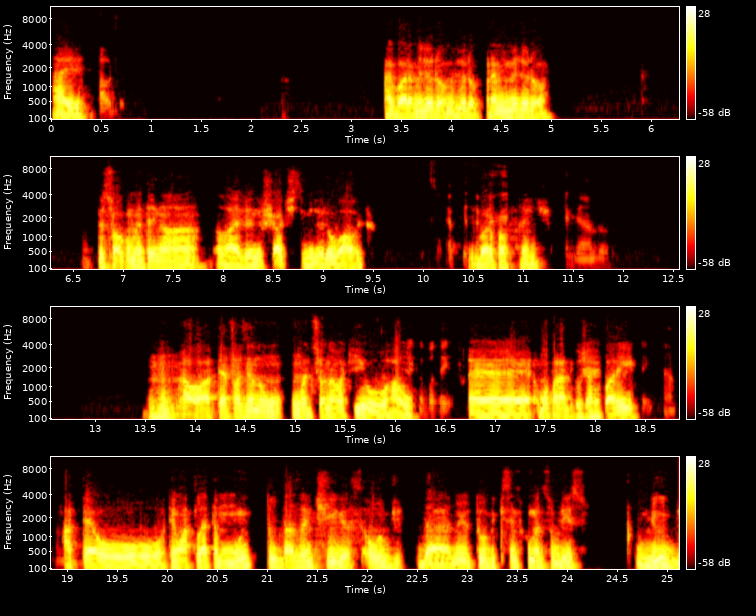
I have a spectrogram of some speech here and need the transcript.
Aí. Agora melhorou, melhorou. Pra mim melhorou. Pessoal, comenta aí na live aí no chat se melhorou o áudio É e tá bora pra frente. carregando. Uhum. Ah, ó, até fazendo um, um adicional aqui, o Raul. É botei? É, uma parada que eu já reparei? Ah, até o. Tem um atleta muito das antigas, ou de- da, no YouTube, que sempre comenta sobre isso. O Mib,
